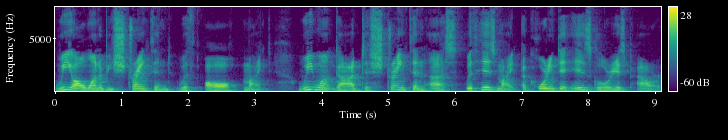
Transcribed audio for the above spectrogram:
we all want to be strengthened with all might. We want God to strengthen us with His might according to His glorious power.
